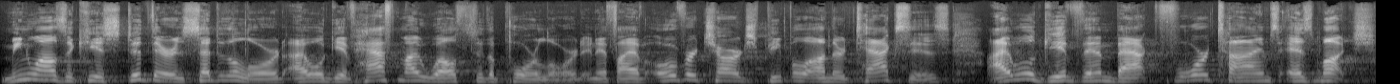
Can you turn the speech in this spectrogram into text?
Meanwhile, Zacchaeus stood there and said to the Lord, I will give half my wealth to the poor, Lord, and if I have overcharged people on their taxes, I will give them back four times as much.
